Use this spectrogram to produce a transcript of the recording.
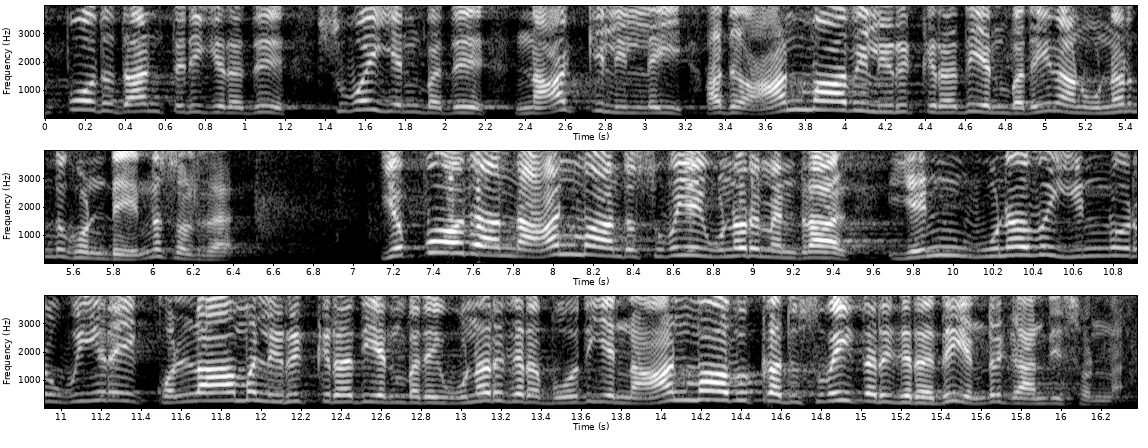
இப்போதுதான் தெரிகிறது சுவை என்பது நாக்கில் இல்லை அது ஆன்மாவில் இருக்கிறது என்பதை நான் உணர்ந்து கொண்டேன்னு சொல்கிறார் எப்போது அந்த ஆன்மா அந்த சுவையை உணரும் என்றால் என் உணவு இன்னொரு உயிரை கொல்லாமல் இருக்கிறது என்பதை உணர்கிற போது என் ஆன்மாவுக்கு அது சுவை தருகிறது என்று காந்தி சொன்னார்.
